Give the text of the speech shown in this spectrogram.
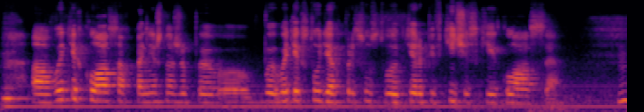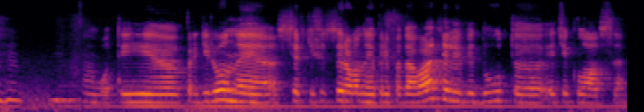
В этих классах, конечно же, в этих студиях присутствуют терапевтические классы. Вот, и определенные сертифицированные преподаватели ведут э, эти классы.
